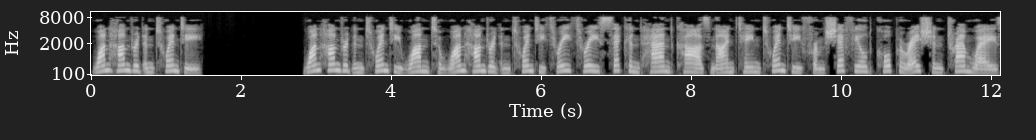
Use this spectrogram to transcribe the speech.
120 121 to 123 three second-hand cars 1920 from Sheffield Corporation Tramways.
